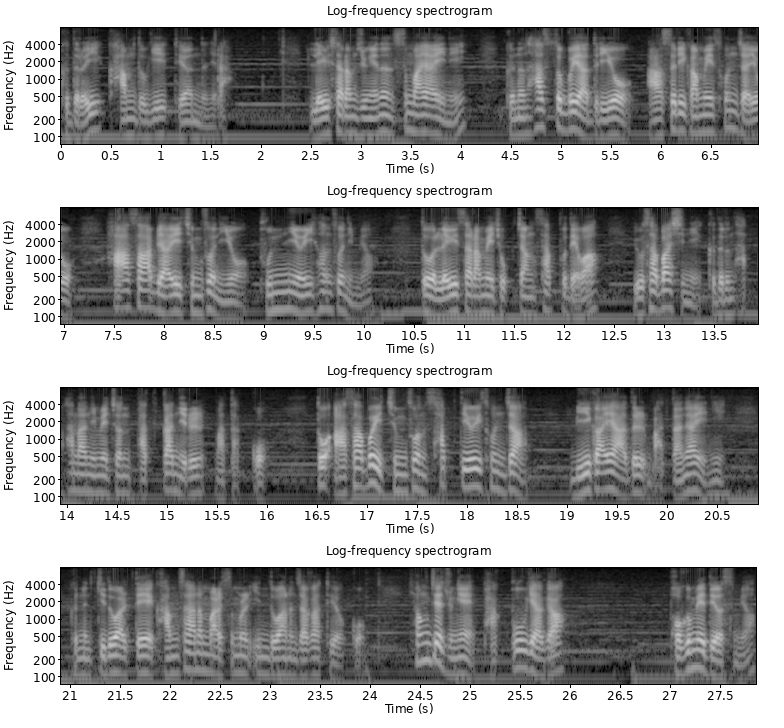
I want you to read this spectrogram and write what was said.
그들의 감독이 되었느니라. 레위 사람 중에는 스마야이니 그는 하스브의 아들이요 아스리감의 손자요 하사비아의 증손이요 분니의 현손이며 또 레위 사람의 족장 사푸대와 요사바시니 그들은 하나님의 전 밭간일을 맡았고 또 아삽의 증손 삽디의 손자 미가의 아들 마따냐이니 그는 기도할 때 감사하는 말씀을 인도하는 자가 되었고 형제 중에 박부갸가 버금에 되었으며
